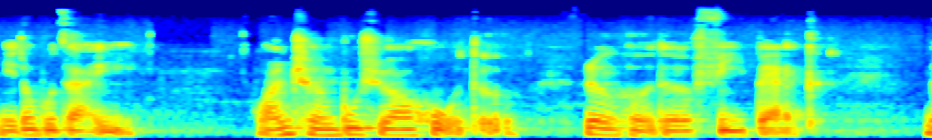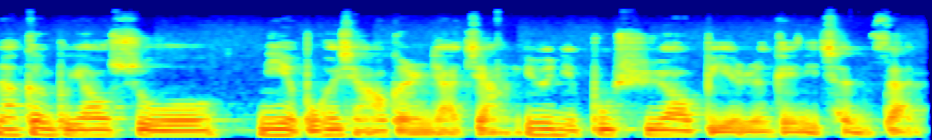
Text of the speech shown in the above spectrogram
你都不在意，完全不需要获得任何的 feedback。那更不要说你也不会想要跟人家讲，因为你不需要别人给你称赞。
